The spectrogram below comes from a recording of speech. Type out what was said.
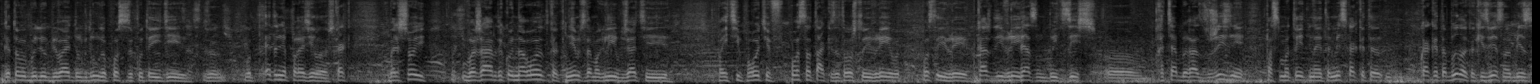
готовы были убивать друг друга просто за какую-то идею. Вот это меня поразило, как большой уважаемый такой народ, как немцы могли взять и пойти против просто так, из-за того, что евреи, вот просто евреи. Каждый еврей обязан быть здесь э, хотя бы раз в жизни, посмотреть на это место, как это, как это было, как известно, без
